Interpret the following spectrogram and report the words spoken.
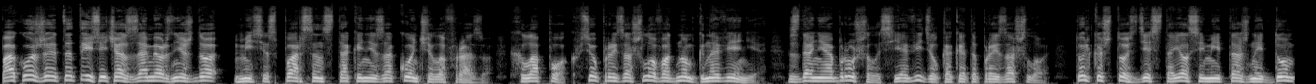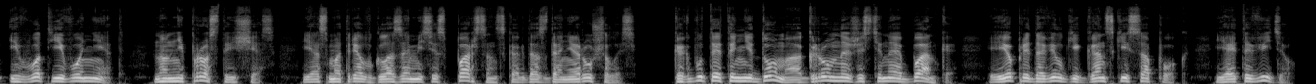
«Похоже, это ты сейчас замерзнешь до...» Миссис Парсонс так и не закончила фразу. Хлопок. Все произошло в одно мгновение. Здание обрушилось, я видел, как это произошло. Только что здесь стоял семиэтажный дом, и вот его нет. Но он не просто исчез. Я смотрел в глаза миссис Парсонс, когда здание рушилось. Как будто это не дом, а огромная жестяная банка. Ее придавил гигантский сапог. Я это видел.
